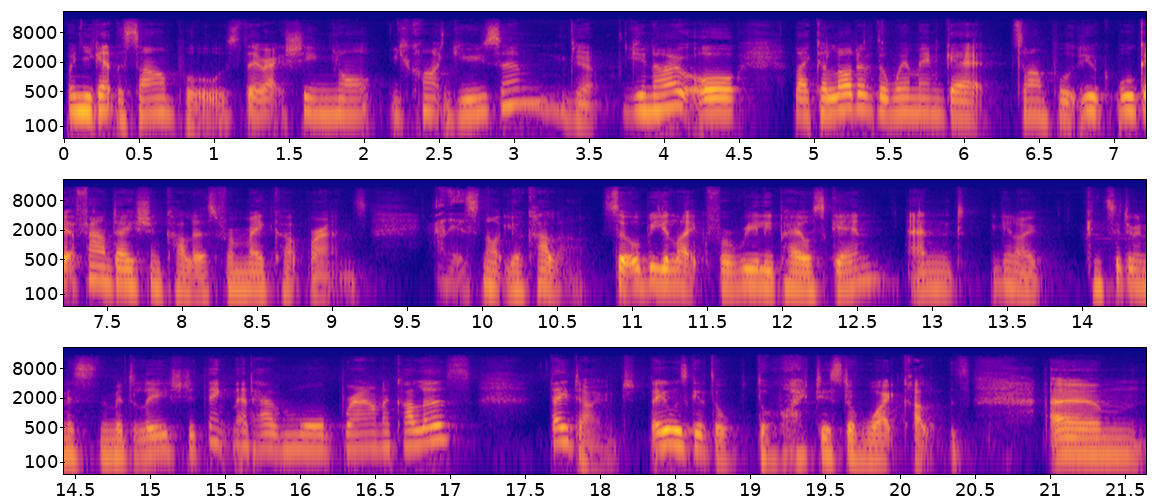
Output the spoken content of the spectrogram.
when you get the samples, they're actually not, you can't use them mm, Yeah. you know, or like a lot of the women get samples, you will get foundation colors from makeup brands and it's not your color. So it'll be like for really pale skin. And, you know, considering this is the Middle East, you'd think they'd have more browner colors. They don't. They always give the, the whitest of white colors. Um,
